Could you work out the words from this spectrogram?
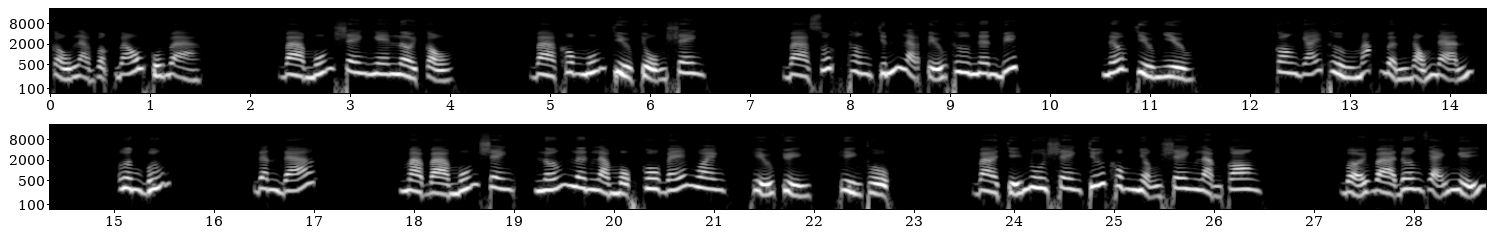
Cậu là vật báo của bà. Bà muốn sen nghe lời cậu. Bà không muốn chiều chuộng sen. Bà xuất thân chính là tiểu thư nên biết. Nếu chiều nhiều, con gái thường mắc bệnh động đảnh ương bướng, đanh đá. Mà bà muốn sen lớn lên là một cô bé ngoan, hiểu chuyện, hiền thục. Bà chỉ nuôi sen chứ không nhận sen làm con. Bởi bà đơn giản nghĩ,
